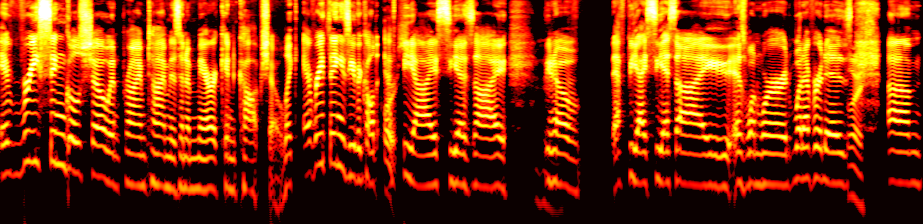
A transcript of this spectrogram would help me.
Every single show in prime time is an American cop show. Like everything is either called. FBI, CSI, you know, FBI, CSI as one word, whatever it is. Um,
